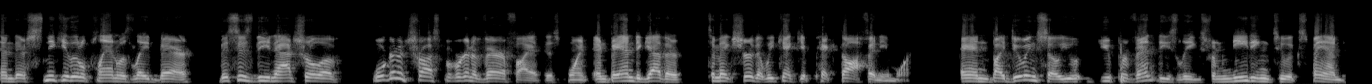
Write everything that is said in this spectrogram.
and their sneaky little plan was laid bare, this is the natural of we're going to trust, but we're going to verify at this point and band together to make sure that we can't get picked off anymore. And by doing so, you you prevent these leagues from needing to expand.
